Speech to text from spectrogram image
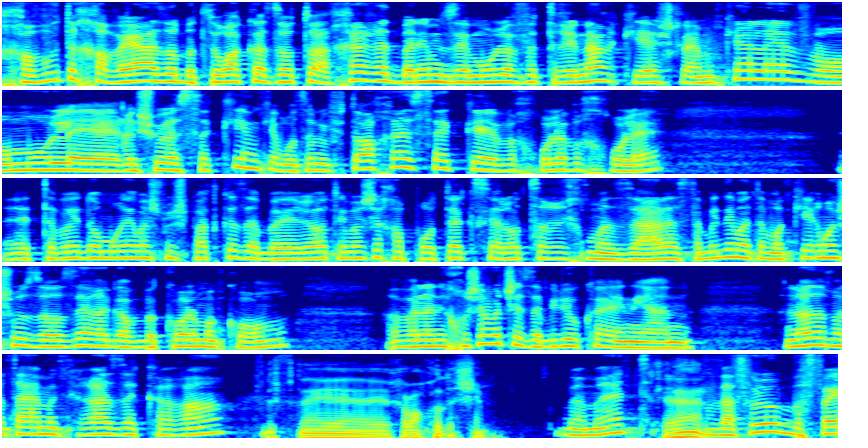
חוו את החוויה הזאת בצורה כזאת או אחרת, בין אם זה מול הווטרינר כי יש להם כלב, או מול אה, רישוי עסקים כי הם רוצים לפתוח עסק אה, וכולי וכולי. אה, תמיד אומרים, יש משפט כזה בעיריות, אם יש לך פרוטקציה לא צריך מזל, אז תמיד אם אתה מכיר מישהו זה עוזר, אגב, בכל מקום. אבל אני חושבת שזה בדיוק העניין. אני לא יודעת מתי המקרה הזה קרה. לפני כמה חודשים. באמת? כן. ואפילו בפי...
